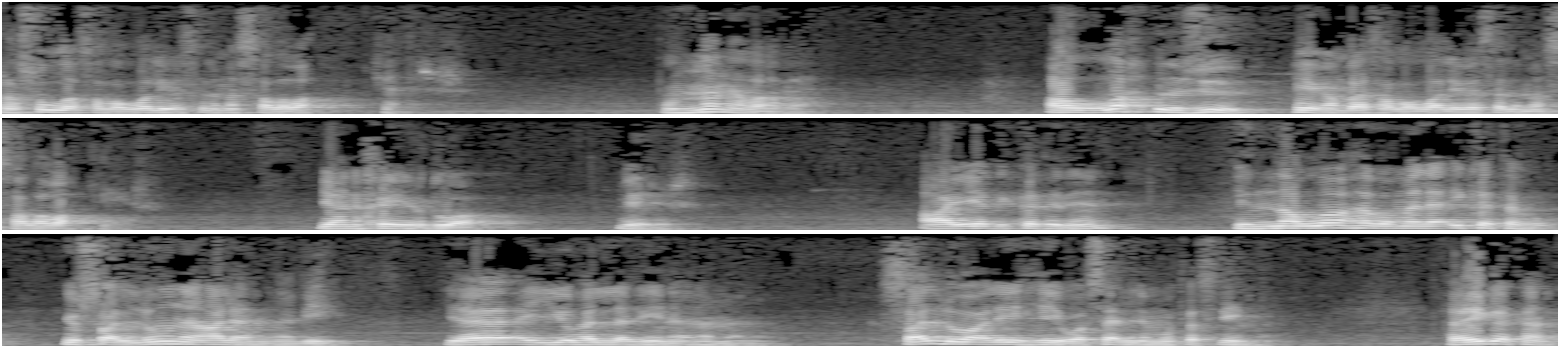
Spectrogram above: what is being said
Rasulullah s.a.v. salavat gətirir. Bundan əlavə, Allah özü Peyğəmbər s.a.v. salavat deyir. Yəni, xeyir dua verir. Ayəyə diqqət edin. İnna Allaha və mələikətəhu yusalluna alən nəbi. Yə əyyuhəl-ləzinə əmənu. Sallu aleyhi və səllimu təslimə. Həqiqətən,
